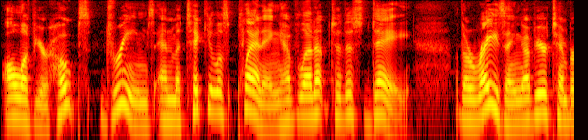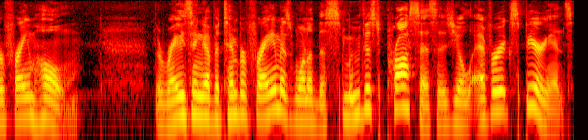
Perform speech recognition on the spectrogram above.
All of your hopes, dreams, and meticulous planning have led up to this day, the raising of your timber frame home. The raising of a timber frame is one of the smoothest processes you'll ever experience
